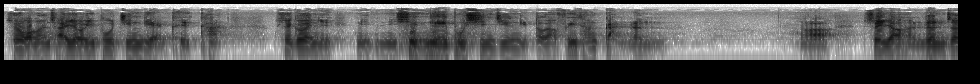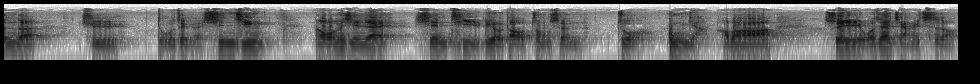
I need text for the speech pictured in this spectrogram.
所以我们才有一部经典可以看。所以各位，你你你现念一部心经，你都要非常感恩啊！所以要很认真的去读这个心经。那我们现在先替六道众生做供养，好不好？所以我再讲一次哦，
